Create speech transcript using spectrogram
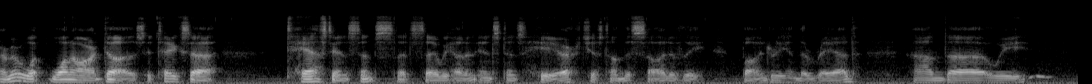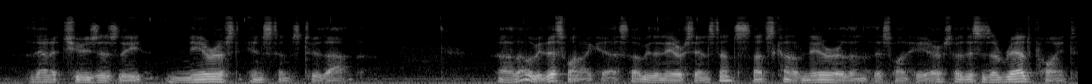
Remember what 1R does. It takes a test instance. Let's say we had an instance here, just on this side of the boundary in the red. And uh, we then it chooses the nearest instance to that. Uh, that would be this one, I guess. That would be the nearest instance. That's kind of nearer than this one here. So this is a red point.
